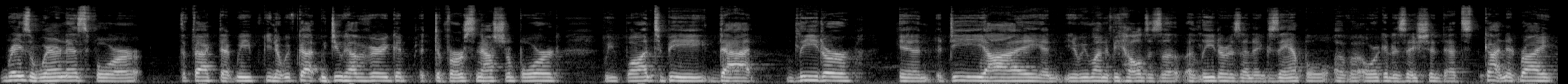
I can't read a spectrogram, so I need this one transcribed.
raise awareness for the fact that we, you know, we've got, we do have a very good, diverse national board. We want to be that leader in DEI, and you know, we want to be held as a, a leader, as an example of an organization that's gotten it right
